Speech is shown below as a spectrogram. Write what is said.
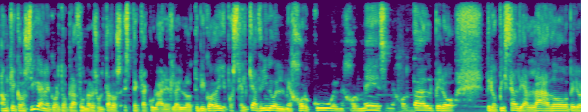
aunque consiga en el corto plazo unos resultados espectaculares. Lo, típico de, oye, pues el que ha tenido el mejor Q, el mejor mes, el mejor tal, pero, pero pisa al de al lado, pero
